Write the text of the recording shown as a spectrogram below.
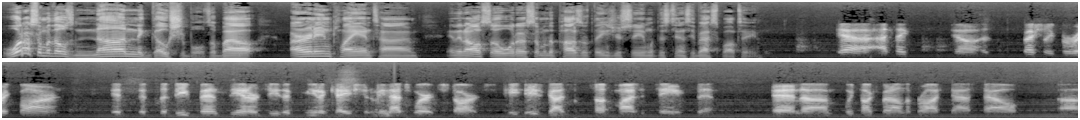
What are some of those non-negotiables about earning playing time? And then also, what are some of the positive things you're seeing with this Tennessee basketball team? Yeah, I think you know, especially for Rick Barnes, it's it's the defense, the energy, the communication. I mean, that's where it starts. He, he's got some tough-minded teams, and and um, we talked about on the broadcast how uh,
